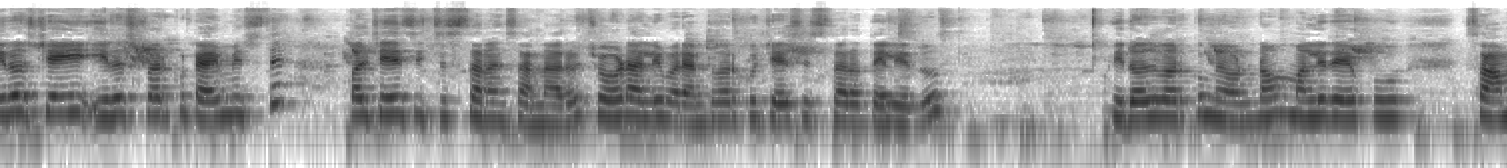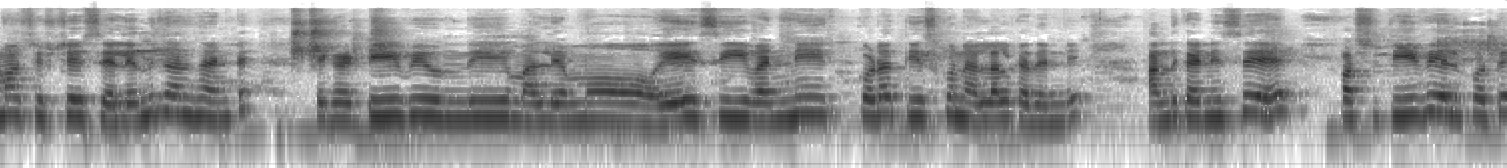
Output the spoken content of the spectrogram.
ఈరోజు చేయి ఈరోజు వరకు టైం ఇస్తే వాళ్ళు చేసి ఇచ్చిస్తానని అన్నారు. చూడాలి మరి ఎంతవరకు చేసి ఇస్తారో తెలియదు ఈ రోజు వరకు మేము ఉంటాం మళ్ళీ రేపు సామాన్ షిఫ్ట్ చేసేయాలి ఎందుకంటే అంటే ఇక్కడ టీవీ ఉంది మళ్ళీ ఏమో ఏసీ ఇవన్నీ కూడా తీసుకొని వెళ్ళాలి కదండి. అందుకనిసే ఫస్ట్ టీవీ వెళ్ళిపోతే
